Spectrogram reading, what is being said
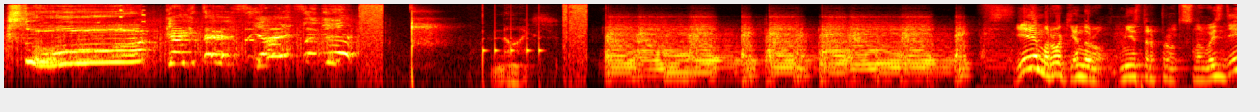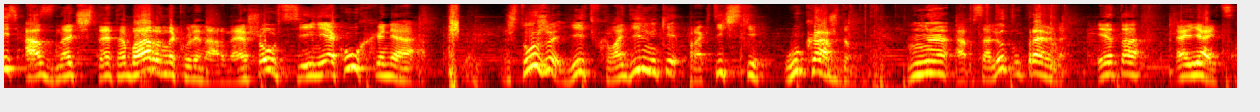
Что? Коктейль с яйцами? Всем рок-н-ролл! Мистер Прут снова здесь, а значит это барно-кулинарное шоу «Синяя кухня». Что же есть в холодильнике практически у каждого? Абсолютно правильно, это яйца.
